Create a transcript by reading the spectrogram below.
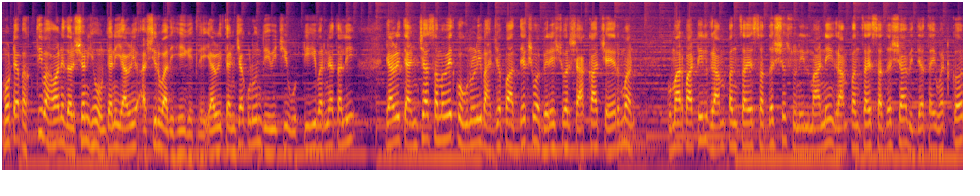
मोठ्या भक्तिभावाने दर्शन घेऊन त्यांनी यावेळी आशीर्वादही घेतले. यावेळी त्यांच्याकडून देवीची उट्टीही भरण्यात आली. यावेळी त्यांच्या समवेत कोगनोळी भाजपा अध्यक्ष व बेरेश्वर शाखा चेअरमन कुमार पाटील ग्रामपंचायत सदस्य सुनील माने ग्रामपंचायत सदस्या विद्याताई भटकर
